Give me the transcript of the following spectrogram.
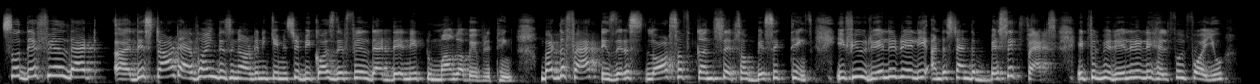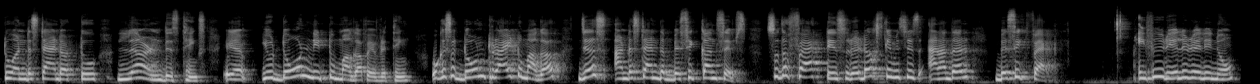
So they feel that uh, they start avoiding this inorganic chemistry because they feel that they need to mug up everything. But the fact is there is lots of concepts of basic things. If you really, really understand the basic facts, it will be really, really helpful for you to understand or to learn these things. Uh, you don't need to mug up everything. Okay, so don't try to mug up, just understand the basic concepts. So the fact is redox chemistry is another basic fact. If you really, really know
